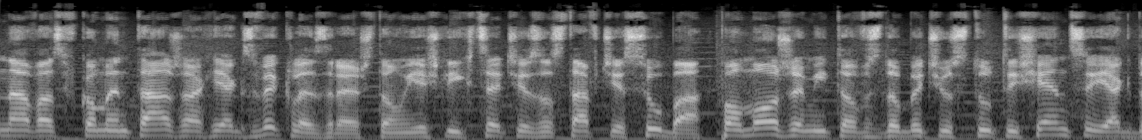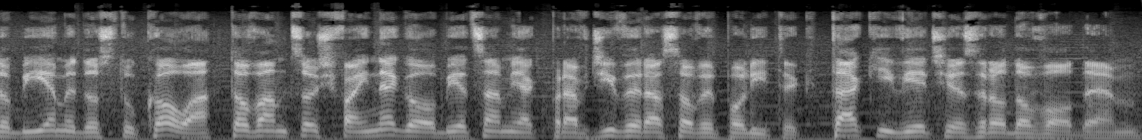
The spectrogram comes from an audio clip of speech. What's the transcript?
Na was w komentarzach, jak zwykle zresztą. Jeśli chcecie, zostawcie suba. Pomoże mi to w zdobyciu 100 tysięcy. Jak dobijemy do 100 koła, to wam coś fajnego obiecam jak prawdziwy rasowy polityk. Taki wiecie z rodowodem.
